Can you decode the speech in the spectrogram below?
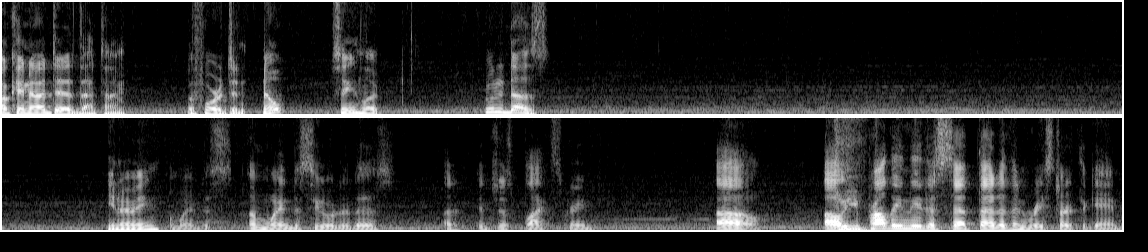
Okay, no, it did it that time. Before it didn't. Nope. See, look. Look what it does. You know what I mean? I'm waiting to I'm waiting to see what it is. I, it's just black screen. Oh, oh, you probably need to set that and then restart the game.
